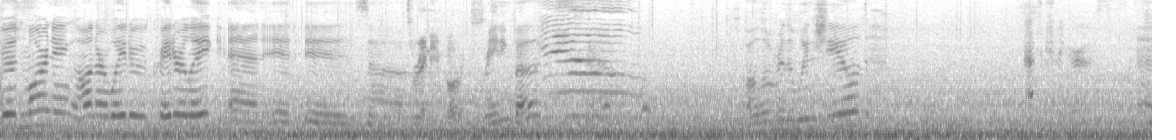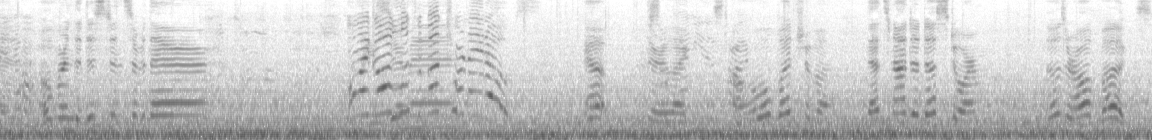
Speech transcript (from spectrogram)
Good morning. On our way to Crater Lake, and it is uh, It's raining bugs. raining bugs. Yeah. All over the windshield, That's kind of gross. and over in the distance over there. Oh my god, Zoom look at the in. tornadoes! Yep, they're so like many this a whole bunch of them. That's not a dust storm. Those are all bugs.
